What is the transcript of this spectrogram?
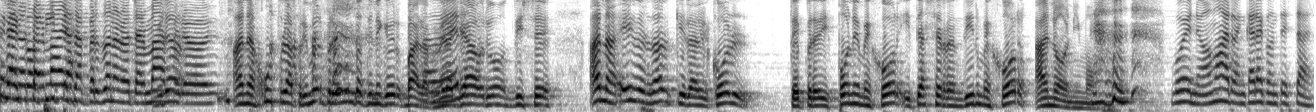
una no copita. esa persona no mal, Mirá, pero. Ana, justo la primera pregunta tiene que ver, va, la A primera ver. que abro, dice, Ana, ¿es verdad que el alcohol te predispone mejor y te hace rendir mejor? Anónimo. Bueno, vamos a arrancar a contestar.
